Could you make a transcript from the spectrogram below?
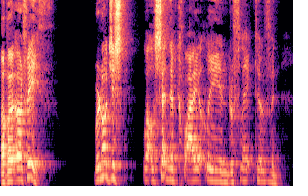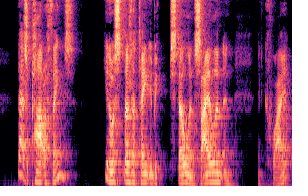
about our faith. We're not just little sitting there quietly and reflective and that's part of things. You know, there's a time to be still and silent and, and quiet.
